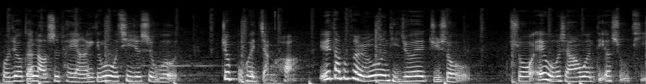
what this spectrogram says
我就跟老师培养了一个默契，就是我就不会讲话，因为大部分人问问题就会举手说，哎，我想要问第二十五题。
